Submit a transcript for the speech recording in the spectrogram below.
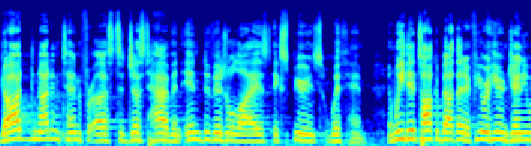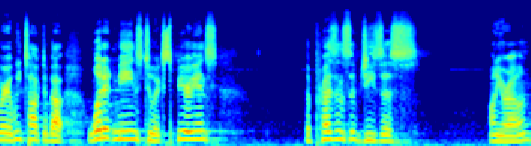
God did not intend for us to just have an individualized experience with Him. And we did talk about that. If you were here in January, we talked about what it means to experience the presence of Jesus on your own.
